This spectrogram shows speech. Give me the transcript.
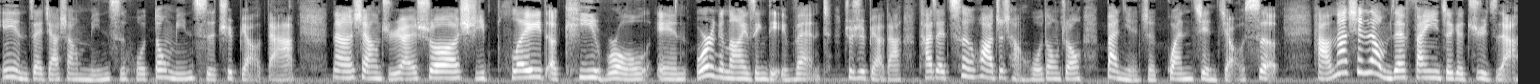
in 再加上名词或动名词去表达。那像举例来说，She played a key role in organizing the event，就是表达她在策划这场活动中扮演着关键角色。好，那现在我们在翻译这个句子啊，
